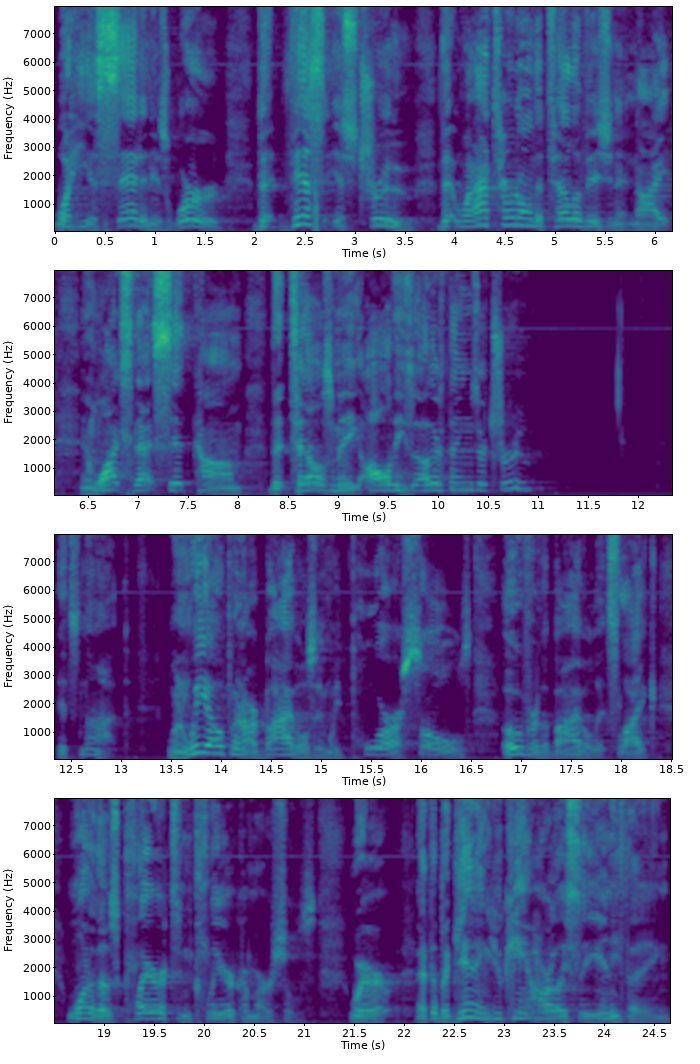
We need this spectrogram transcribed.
what He has said in His Word that this is true. That when I turn on the television at night and watch that sitcom that tells me all these other things are true, it's not. When we open our Bibles and we pour our souls over the Bible, it's like one of those Claritin Clear commercials where at the beginning you can't hardly see anything,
